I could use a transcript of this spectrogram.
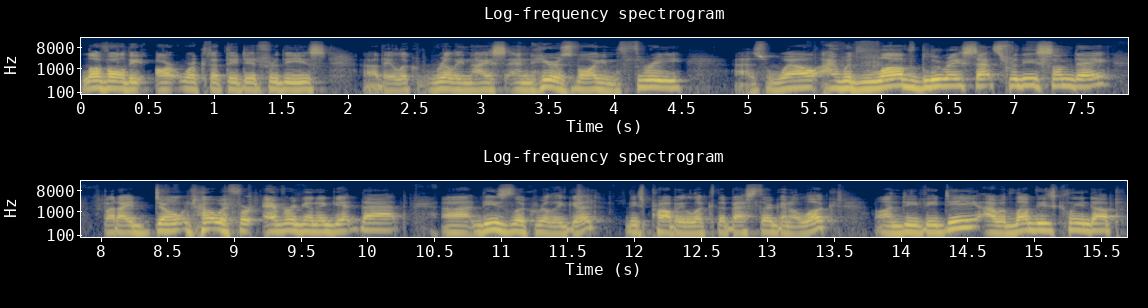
Love all the artwork that they did for these. Uh, they look really nice. And here's volume three as well. I would love Blu-ray sets for these someday, but I don't know if we're ever gonna get that. Uh, these look really good. These probably look the best they're gonna look on DVD. I would love these cleaned up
